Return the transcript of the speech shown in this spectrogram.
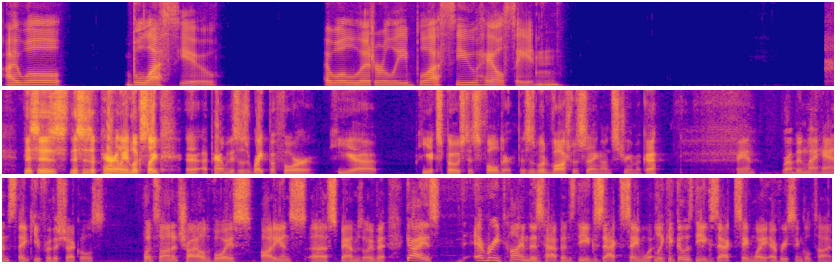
I will bless you. I will literally bless you. Hail Satan. This is this is apparently it looks like uh, apparently this is right before he uh he exposed his folder. This is what Vaush was saying on stream. Okay. Rubbing my hands. Thank you for the shekels. Puts on a child voice. Audience uh, spams over. Guys, every time this happens, the exact same way. Like it goes the exact same way every single time.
